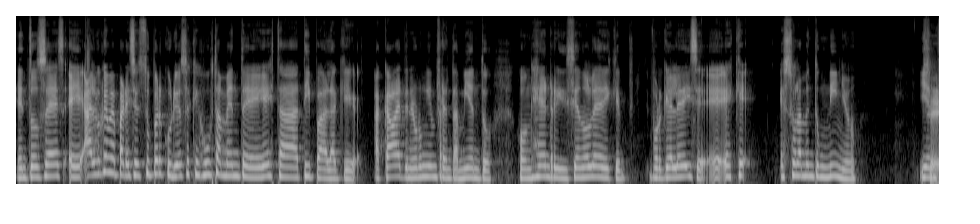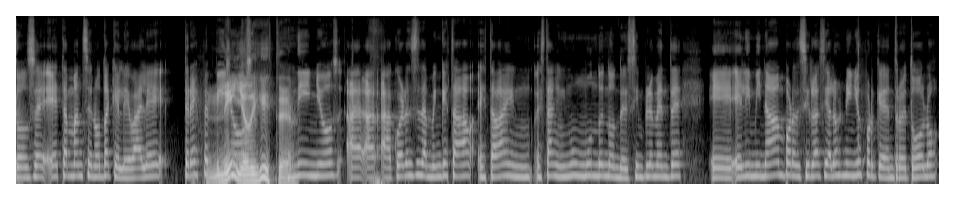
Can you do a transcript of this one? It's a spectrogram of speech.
Entonces, eh, algo que me pareció súper curioso es que justamente esta tipa, la que acaba de tener un enfrentamiento con Henry, diciéndole de que, porque él le dice, "E- es que es solamente un niño. Y Sí. entonces esta man se nota que le vale tres pepinos. Niño, dijiste. Niños. A- a- acuérdense también que estaba, estaba en, están en un mundo en donde simplemente eh, eliminaban, por decirlo así, a los niños porque dentro de todos los,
